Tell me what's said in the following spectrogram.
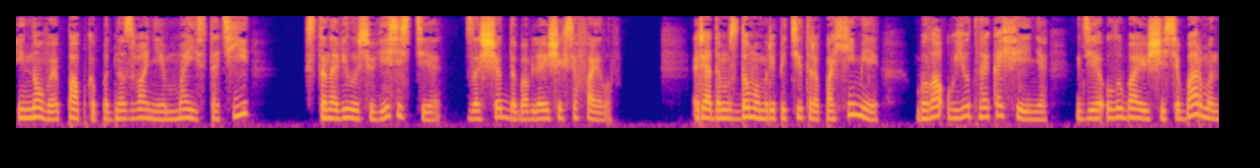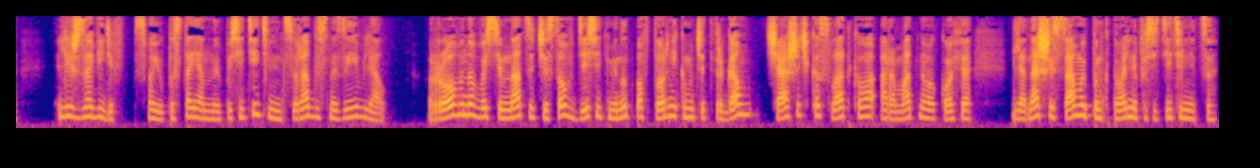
и новая папка под названием «Мои статьи» становилась увесистее за счет добавляющихся файлов. Рядом с домом репетитора по химии была уютная кофейня, где улыбающийся бармен лишь завидев свою постоянную посетительницу, радостно заявлял. Ровно в 18 часов 10 минут по вторникам и четвергам чашечка сладкого ароматного кофе для нашей самой пунктуальной посетительницы.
